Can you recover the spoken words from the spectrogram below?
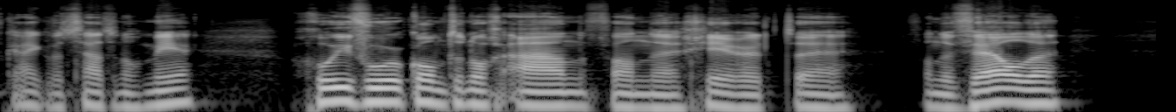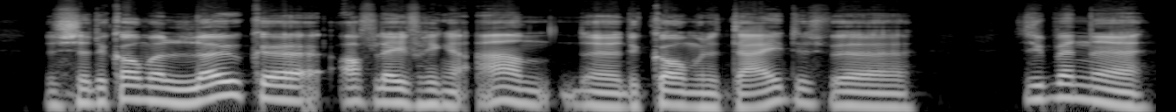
kijk, wat staat er nog meer? Groeivoer komt er nog aan van uh, Gerard van der Velde. Dus er komen leuke afleveringen aan de komende tijd. Dus, we, dus ik ben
